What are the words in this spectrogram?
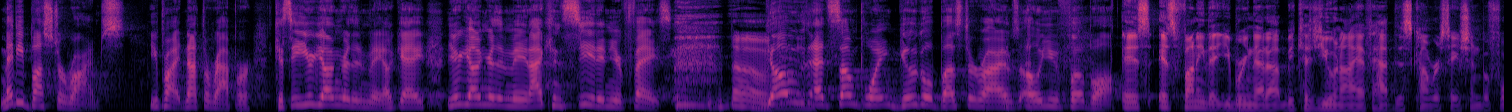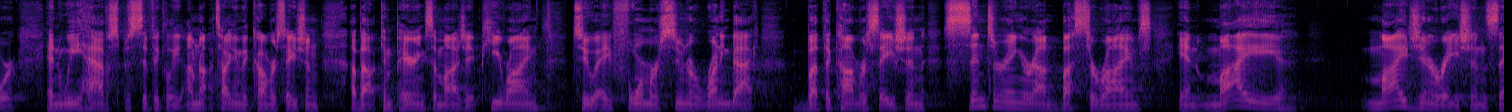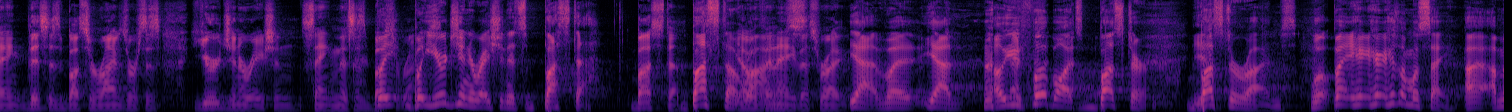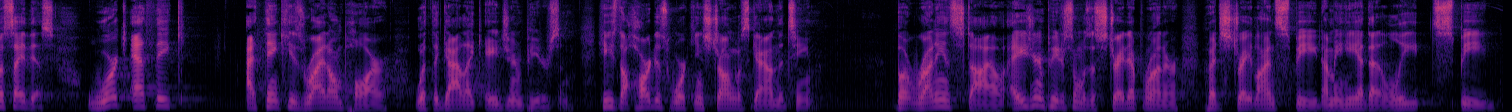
maybe Buster Rhymes. You probably not the rapper, because see, you're younger than me. Okay, you're younger than me, and I can see it in your face. Oh, Go man. at some point, Google Buster Rhymes OU football. It's it's funny that you bring that up because you and I have had this conversation before, and we have specifically. I'm not talking the conversation about comparing Samaje Perine to a former Sooner running back, but the conversation centering around Buster Rhymes and my my generation saying this is Buster Rhymes versus your generation saying this is Buster but, Rhymes. But your generation, it's Busta. Busta. Busta yeah, Rhymes. With an A, that's right. Yeah, but yeah, OU football, it's Buster. Yeah. Buster Rhymes. Well, but here, here's what I'm going to say. Uh, I'm going to say this. Work ethic, I think he's right on par with a guy like Adrian Peterson. He's the hardest working, strongest guy on the team. But running style, Adrian Peterson was a straight up runner who had straight line speed. I mean, he had that elite speed.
